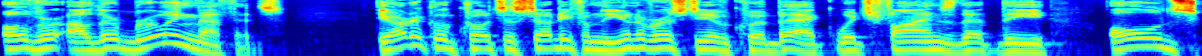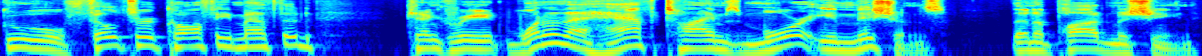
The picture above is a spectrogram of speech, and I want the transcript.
over other brewing methods. The article quotes a study from the University of Quebec, which finds that the old school filter coffee method can create one and a half times more emissions than a pod machine,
